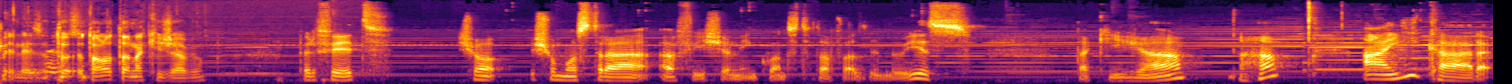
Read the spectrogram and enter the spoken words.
Beleza, eu tô, eu tô anotando aqui já, viu? Perfeito. Deixa eu, deixa eu mostrar a ficha ali enquanto tu tá fazendo isso. Tá aqui já. Aham. Uhum. Aí, cara,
